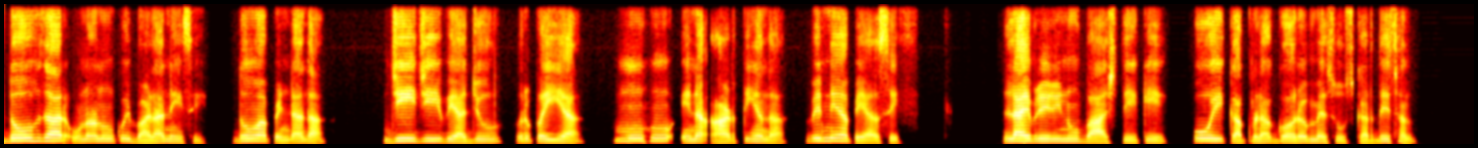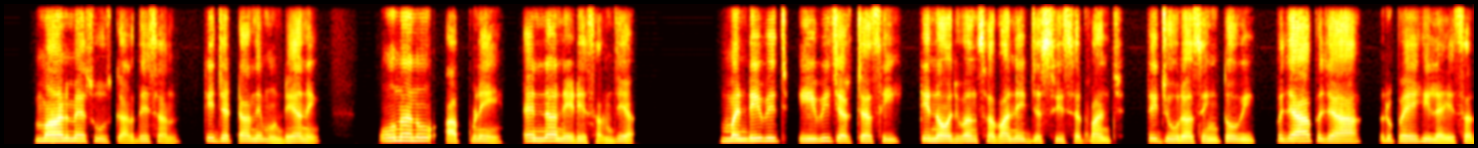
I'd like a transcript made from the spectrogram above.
2000 ਉਹਨਾਂ ਨੂੰ ਕੋਈ ਬਾੜਾ ਨਹੀਂ ਸੀ ਦੋਵਾਂ ਪਿੰਡਾਂ ਦਾ ਜੀ ਜੀ ਵਿਆਜੂ ਰੁਪਈਆ ਮੂੰਹੋਂ ਇਹਨਾਂ ਆੜਤੀਆਂ ਦਾ ਵਿੰਨਿਆ ਪਿਆ ਸੀ। ਲਾਇਬ੍ਰੇਰੀ ਨੂੰ ਬਾਸ਼ ਦੇ ਕੇ ਉਹ ਇੱਕ ਆਪਣਾ ਗੌਰਵ ਮਹਿਸੂਸ ਕਰਦੇ ਸਨ। ਮਾਣ ਮਹਿਸੂਸ ਕਰਦੇ ਸਨ ਕਿ ਜੱਟਾਂ ਦੇ ਮੁੰਡਿਆਂ ਨੇ ਉਹਨਾਂ ਨੂੰ ਆਪਣੇ ਇੰਨਾ ਨੇੜੇ ਸਮਝਿਆ। ਮੰਡੀ ਵਿੱਚ ਇਹ ਵੀ ਚਰਚਾ ਸੀ ਕਿ ਨੌਜਵਾਨ ਸਭਾ ਨੇ ਜੱਸੀ ਸਰਪੰਚ ਤੇ ਜੋਰਾ ਸਿੰਘ ਤੋਂ ਵੀ 50-50 ਰੁਪਏ ਹੀ ਲਏ ਸਨ,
